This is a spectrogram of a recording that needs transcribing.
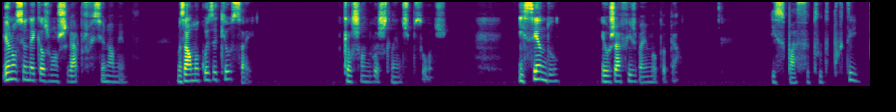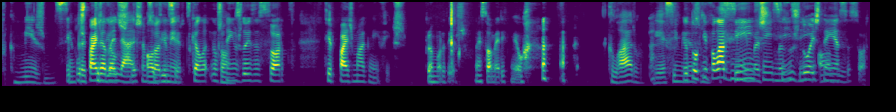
Eu não sei onde é que eles vão chegar profissionalmente, mas há uma coisa que eu sei que eles são duas excelentes pessoas. E sendo, eu já fiz bem o meu papel. Isso passa tudo por ti, porque mesmo sempre a trabalhar, deixa-me só dizer, porque ela, eles Pronto. têm os dois a sorte de ter pais magníficos, por amor de Deus, não é só mérito meu. Claro, é assim mesmo. Eu estou aqui a falar de sim, mim, mas, sim, mas sim, os dois têm essa sorte,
